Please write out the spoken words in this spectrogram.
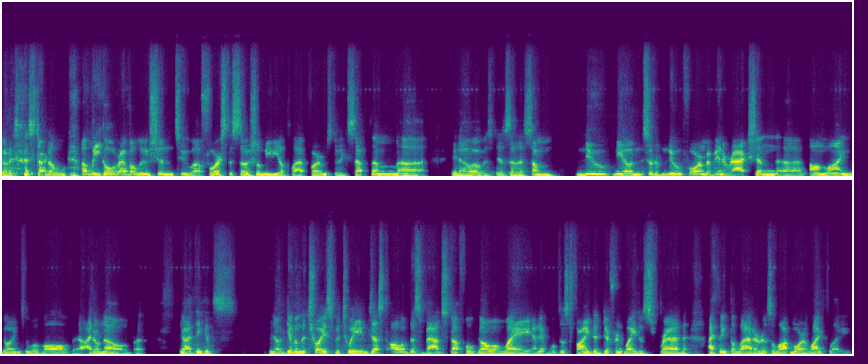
going to start a, a legal revolution to uh, force the social media platforms to accept them uh, you know is, is there some new, you know, sort of new form of interaction uh, online going to evolve? I don't know, but you know, I think it's you know, given the choice between just all of this bad stuff will go away and it will just find a different way to spread, I think the latter is a lot more likely.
